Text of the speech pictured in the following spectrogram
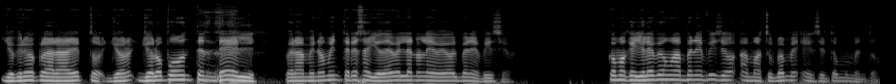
yo quiero aclarar esto. Yo, yo lo puedo entender, pero a mí no me interesa. Yo de verdad no le veo el beneficio. Como que yo le veo más beneficio a masturbarme en ciertos momentos.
